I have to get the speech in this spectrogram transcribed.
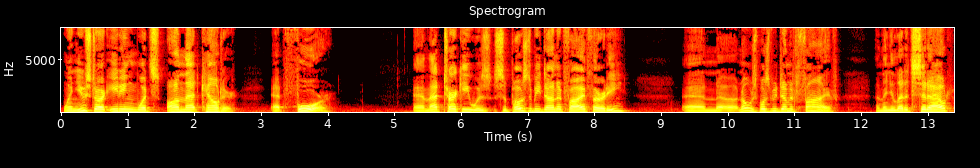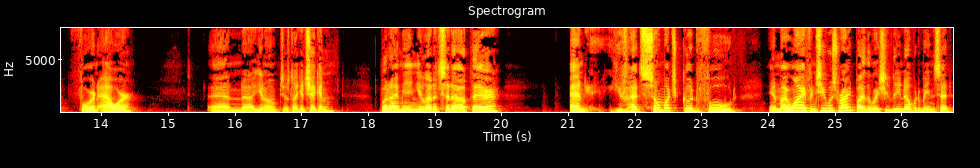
when you start eating what's on that counter at four, and that turkey was supposed to be done at five thirty, and uh, no, it was supposed to be done at five, and then you let it sit out for an hour and uh, you know, just like a chicken. But I mean, you let it sit out there, and you've had so much good food. And my wife, and she was right, by the way. She leaned over to me and said,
